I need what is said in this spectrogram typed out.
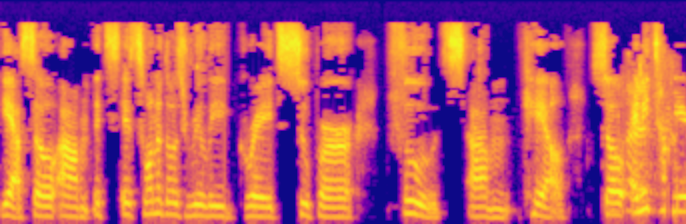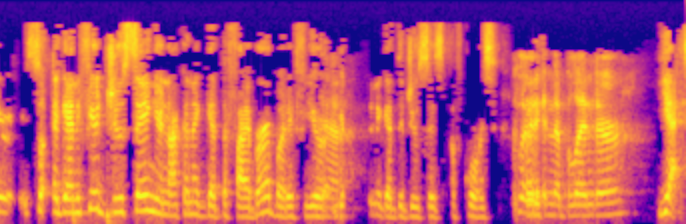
Yeah, so um, it's it's one of those really great super foods, um, kale. So okay. anytime you, so again, if you're juicing, you're not going to get the fiber, but if you're, yeah. you're going to get the juices, of course. Put but it if, in the blender. Yes.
